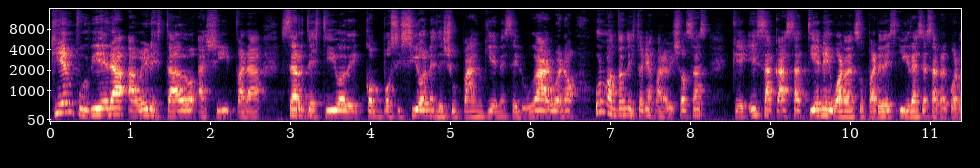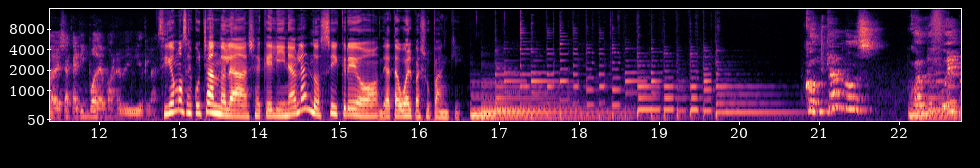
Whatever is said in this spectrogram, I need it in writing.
¿Quién pudiera haber estado allí para ser testigo de composiciones de Yupanqui en ese lugar? Bueno, un montón de historias maravillosas que esa casa tiene y guarda en sus paredes y gracias al recuerdo de Jacqueline podemos revivirlas. Sigamos escuchándola, Jacqueline, hablando, sí, creo, de Atahualpa Yupanqui. Contanos cuándo fue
